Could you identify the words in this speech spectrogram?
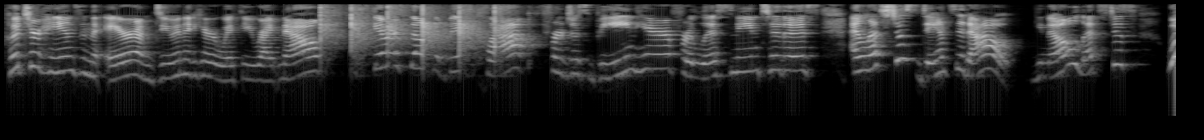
put your hands in the air. I'm doing it here with you right now. Let's give ourselves a big clap for just being here, for listening to this. And let's just dance it out. You know, let's just, woo!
